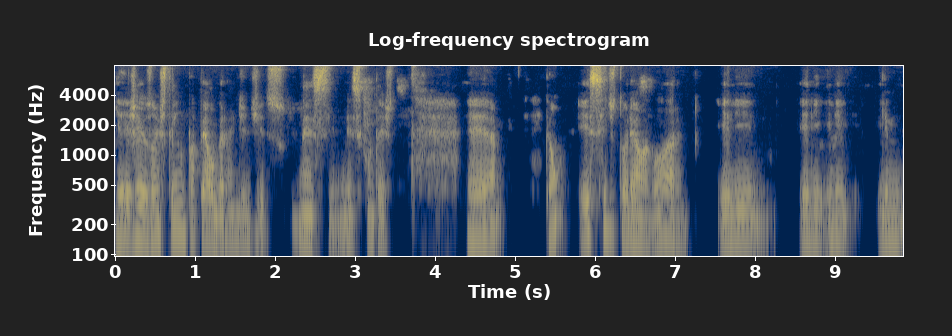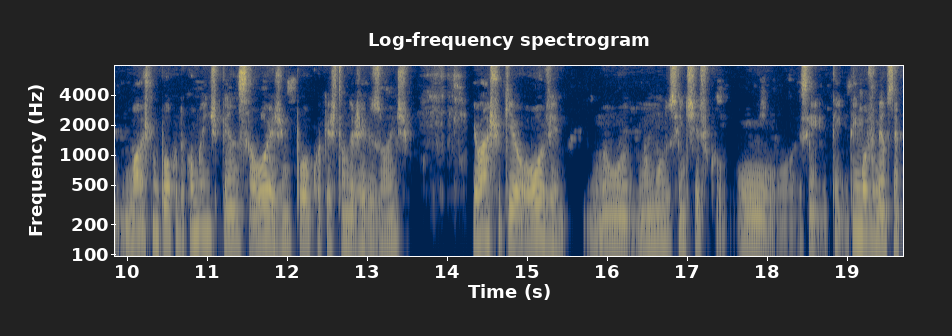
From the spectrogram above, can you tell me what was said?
E aí as revisões têm um papel grande disso, nesse, nesse contexto. É, então, esse editorial agora, ele, ele, ele, ele mostra um pouco do como a gente pensa hoje, um pouco a questão das revisões. Eu acho que houve no, no mundo científico, o, assim, tem, tem movimentos, né,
